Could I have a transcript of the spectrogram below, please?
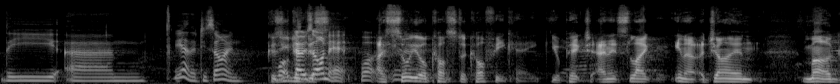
the um, yeah the design. What goes this- on it? What, I saw know. your Costa coffee cake, your picture, and it's like you know a giant mug.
